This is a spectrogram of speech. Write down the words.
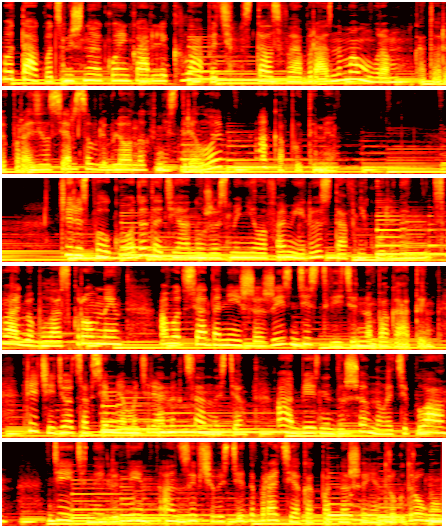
Вот так вот смешной конь-карлик Лапоть стал своеобразным амуром, который поразил сердце влюбленных не стрелой, а копытами. Через полгода Татьяна уже сменила фамилию, став Никулиной. Свадьба была скромной, а вот вся дальнейшая жизнь действительно богатой. Речь идет совсем не о материальных ценностях, а о бездне душевного тепла, деятельной любви, отзывчивости и доброте как по отношению друг к другу,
